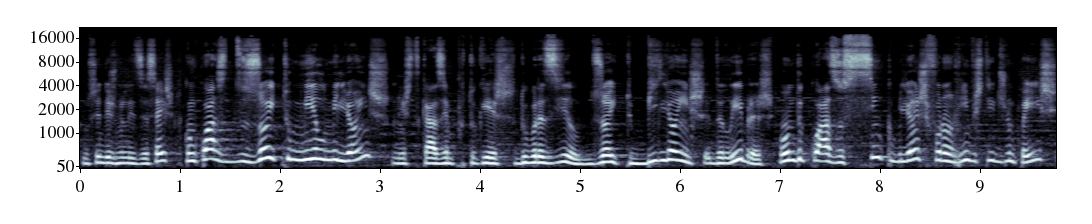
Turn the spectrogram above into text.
não sei, 2016, com quase 18 mil milhões, neste caso em português do Brasil, 18 bilhões de libras, onde quase 5 bilhões foram reinvestidos no país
